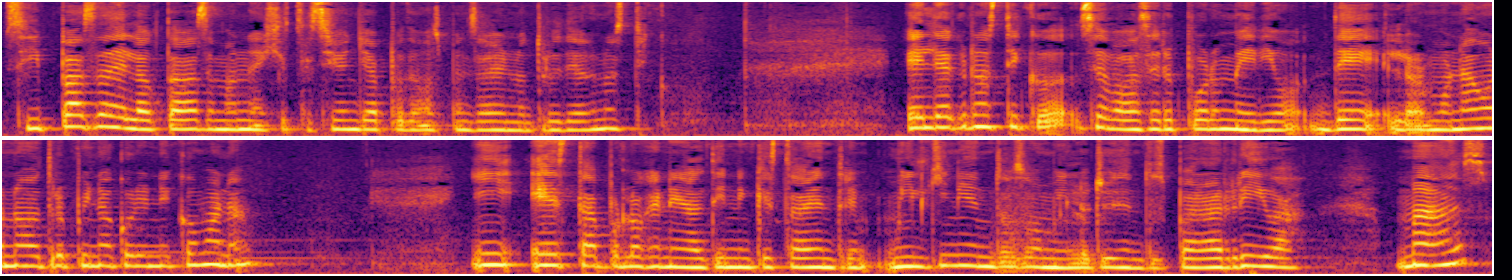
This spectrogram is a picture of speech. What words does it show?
Si pasa de la octava semana de gestación, ya podemos pensar en otro diagnóstico. El diagnóstico se va a hacer por medio de la hormona gonadotropina humana y esta por lo general tiene que estar entre 1500 o 1800 para arriba, más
